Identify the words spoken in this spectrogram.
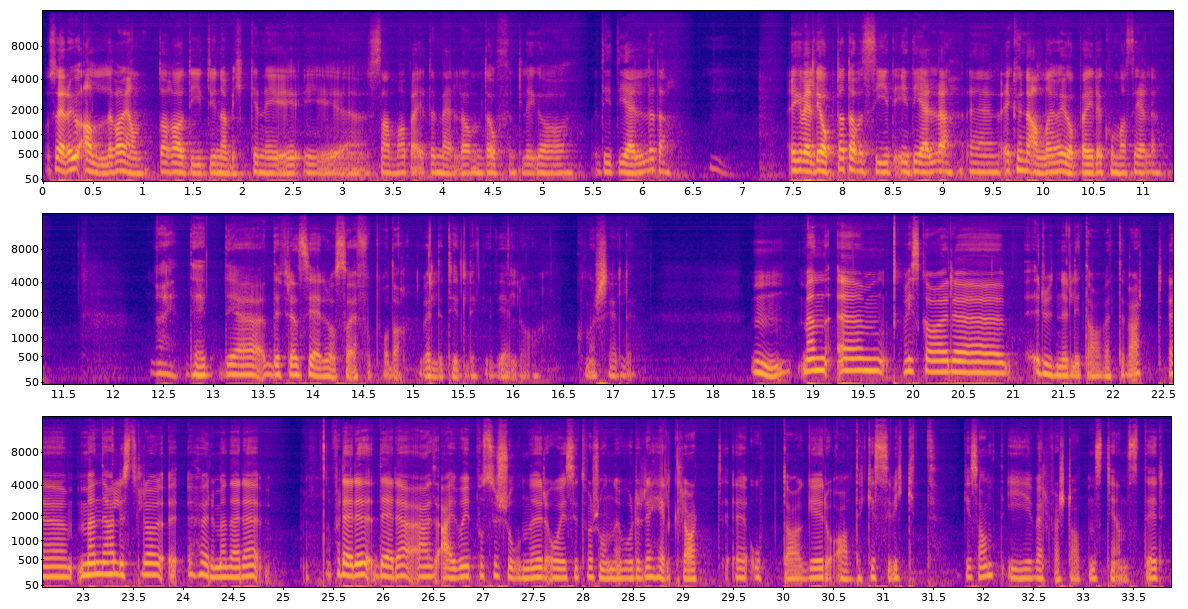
og så er det jo alle varianter av de dynamikken i, i eh, samarbeidet mellom det offentlige og det ideelle, da. Jeg er veldig opptatt av å si det ideelle. Jeg kunne aldri ha jobba i det kommersielle. Nei, det, det differensierer også FHP, da. Veldig tydelig. Ideelle og kommersielle. Mm. Men um, vi skal uh, runde litt av etter hvert. Uh, men jeg har lyst til å eh, høre med dere For dere, dere er, jo i posisjoner og i situasjoner hvor dere helt klart uh, oppdager og avdekker svikt ikke sant, i velferdsstatens tjenester.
